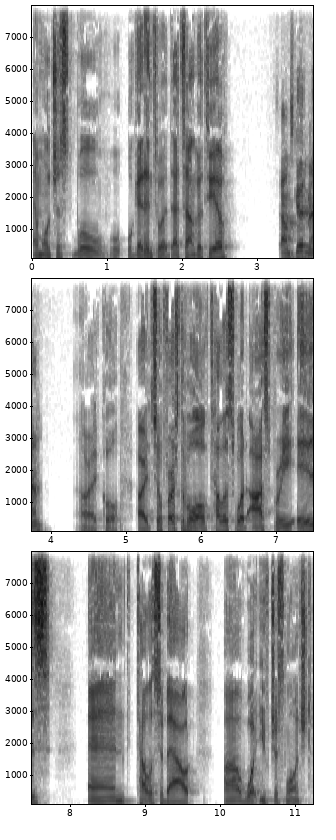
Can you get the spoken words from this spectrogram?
and we'll just we'll we'll get into it. That sound good to you? Sounds good, man. All right, cool. All right, so first of all, tell us what Osprey is, and tell us about uh, what you've just launched.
